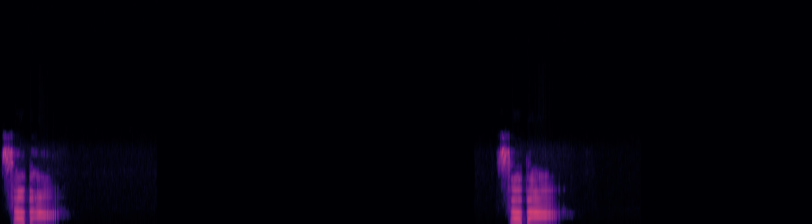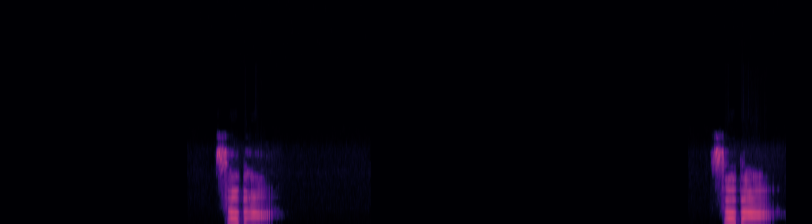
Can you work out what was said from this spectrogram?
さださだサダだ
